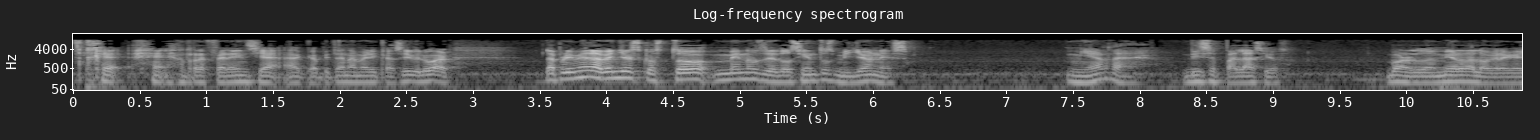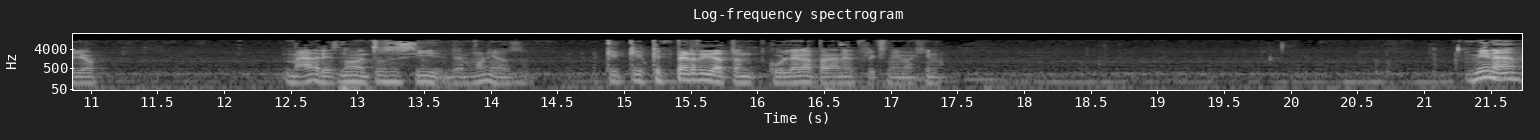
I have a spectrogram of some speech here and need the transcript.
referencia a Capitán América Civil War. La primera Avengers costó menos de 200 millones. Mierda, dice Palacios. Bueno, lo de mierda lo agregué yo. Madres, ¿no? Entonces sí, demonios. Qué pérdida tan culera para Netflix, me imagino. Mira,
